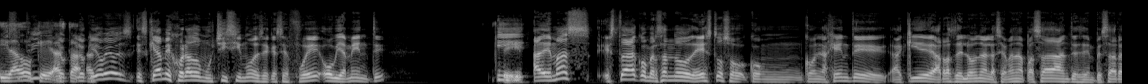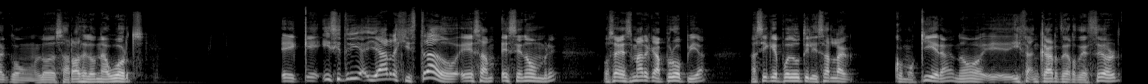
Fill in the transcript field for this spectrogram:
Y dado que hasta, lo, que yo veo es, es, que ha mejorado muchísimo desde que se fue, obviamente. Y además, estaba conversando de esto con, con, la gente aquí de Arras de Lona la semana pasada, antes de empezar con lo de Arras de Lona Awards. Eh, que EC3 ya ha registrado esa, ese nombre, o sea, es marca propia, así que puede utilizarla como quiera, ¿no? E, Ethan Carter Third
